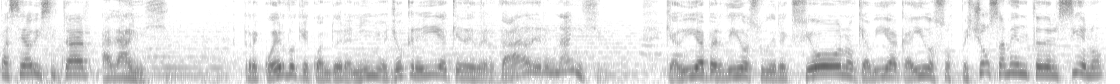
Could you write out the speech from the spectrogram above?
pasé a visitar al ángel. Recuerdo que cuando era niño yo creía que de verdad era un ángel, que había perdido su dirección o que había caído sospechosamente del cielo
